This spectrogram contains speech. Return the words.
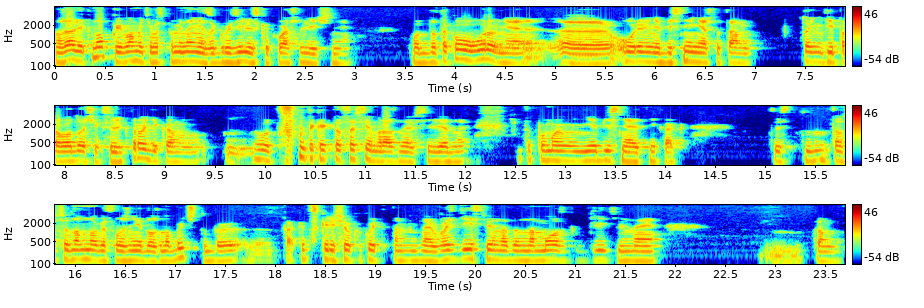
Нажали кнопку, и вам эти воспоминания загрузились как ваши личные. Вот до такого уровня, э, уровень объяснения, что там тоненький проводочек с электродиком, вот это как-то совсем разная вселенная. Это, по-моему, не объясняет никак. То есть ну, там все намного сложнее должно быть, чтобы э, так, это скорее всего какое-то там, не знаю, воздействие надо на мозг длительное, там,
